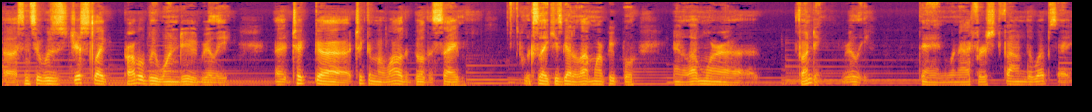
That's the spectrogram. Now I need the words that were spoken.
Uh, since it was just like probably one dude, really. Uh, it took uh, took them a while to build the site. Looks like he's got a lot more people and a lot more uh, funding, really than when I first found the website.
